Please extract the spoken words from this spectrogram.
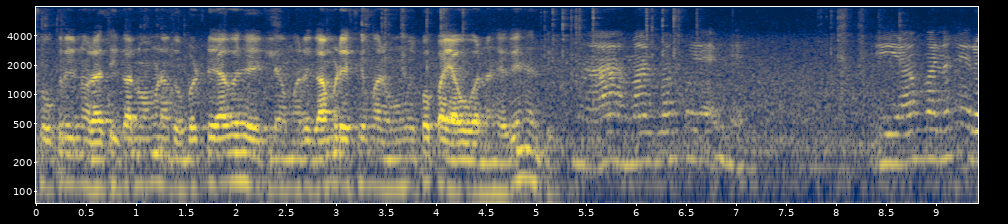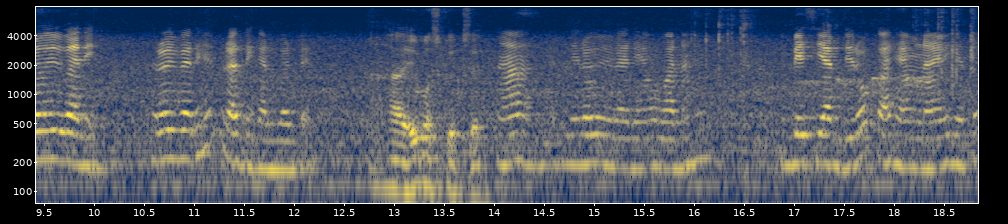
છોકરીનો રાધિકાનો હમણાં તો બર્થડે આવે છે એટલે અમારે ગામડેથી અમારા મમ્મી પપ્પાએ આવવાના છે કઈ નથી હા માન બાપો આવી એ આવવાના છે રવિવારે. રવિવારે હે રાધિકાનો બર્થડે હા એવો જ કંઈક છે. હા એટલે રવિવારે આવવાના છે. બે ચાર દી રોકા છે હમણાં આવી છે તો.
